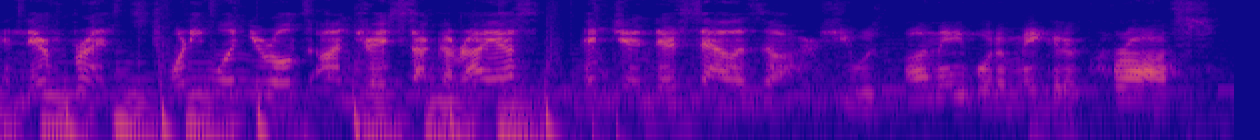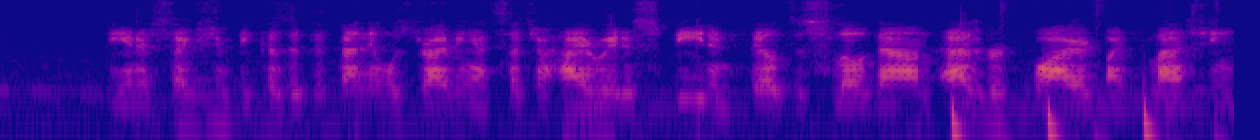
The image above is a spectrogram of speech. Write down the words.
and their friends, 21 year olds Andres Zacharias and Jender Salazar. She was unable to make it across the intersection because the defendant was driving at such a high rate of speed and failed to slow down as required by flashing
